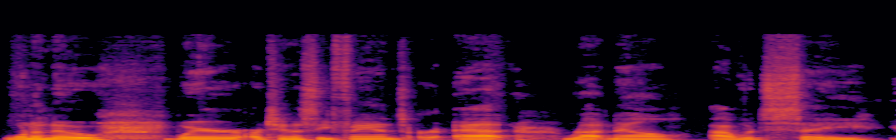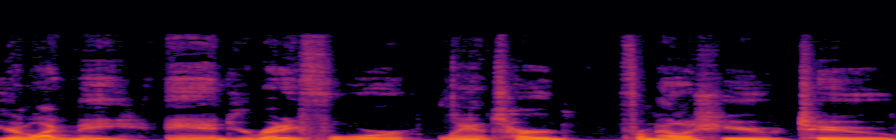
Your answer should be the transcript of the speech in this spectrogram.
want to know where our Tennessee fans are at right now. I would say you're like me and you're ready for Lance Heard from LSU to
